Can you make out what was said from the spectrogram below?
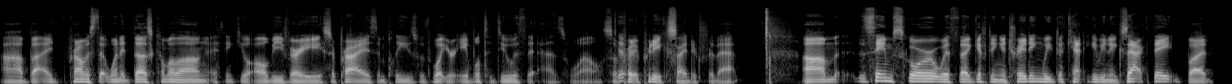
Uh, but I promise that when it does come along, I think you'll all be very surprised and pleased with what you're able to do with it as well. So Yep. pretty pretty excited for that. Um, the same score with uh, gifting and trading. We can't give you an exact date, but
